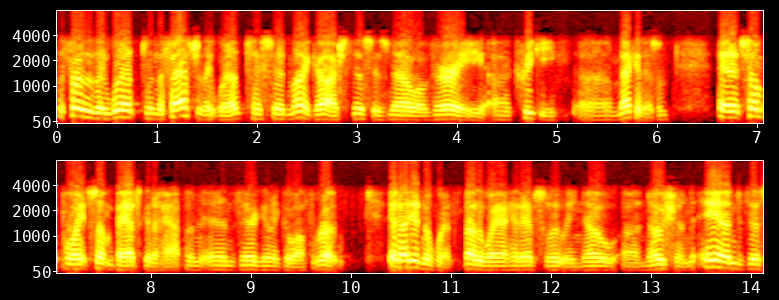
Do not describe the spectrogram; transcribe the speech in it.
the further they went and the faster they went, I said, my gosh, this is now a very uh, creaky uh, mechanism. And at some point, something bad's going to happen, and they're going to go off the road. And I didn't know when. By the way, I had absolutely no uh, notion. And this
